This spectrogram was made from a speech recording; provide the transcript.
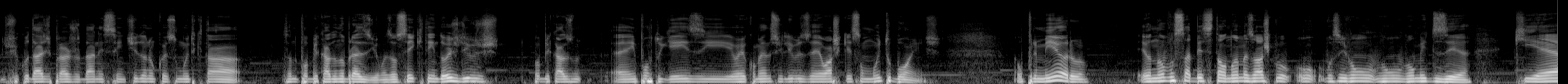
dificuldade para ajudar nesse sentido, eu não conheço muito que está sendo publicado no Brasil, mas eu sei que tem dois livros publicados é, em português e eu recomendo esses livros, eu acho que eles são muito bons. O primeiro, eu não vou saber citar o nome, mas eu acho que vocês vão, vão, vão me dizer. Que é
